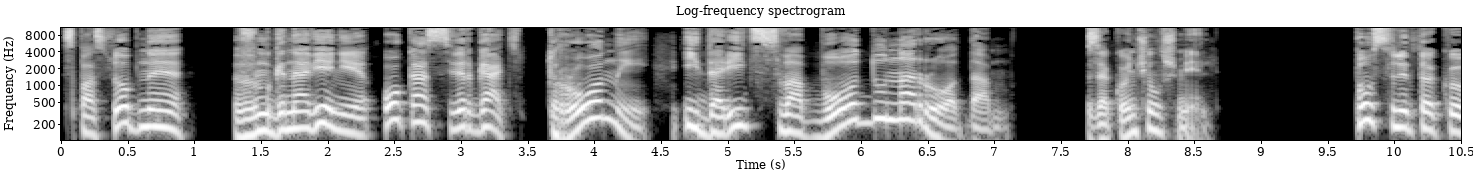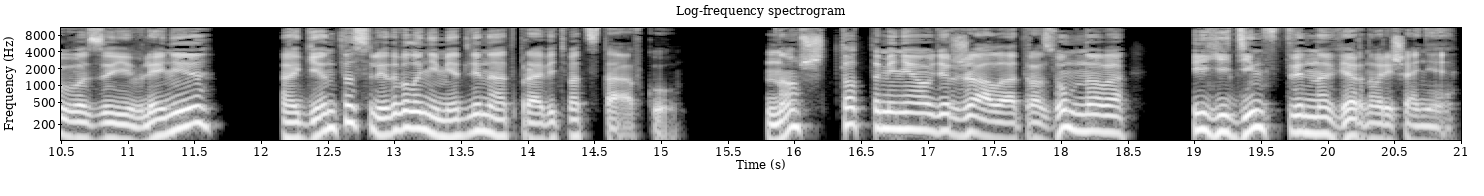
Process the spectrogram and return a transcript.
способная в мгновение ока свергать троны и дарить свободу народам. Закончил Шмель. После такого заявления агента следовало немедленно отправить в отставку. Но что-то меня удержало от разумного и единственно верного решения.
